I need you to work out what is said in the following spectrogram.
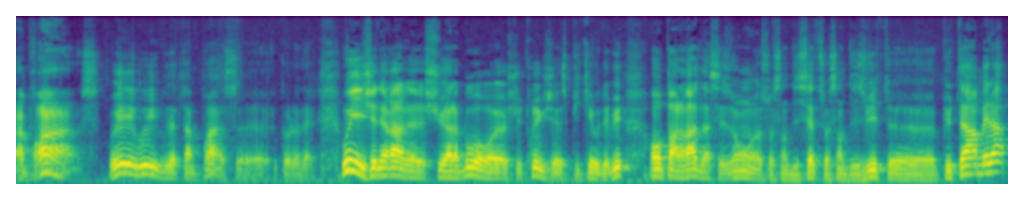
un prince. Oui, oui, vous êtes un prince, colonel. Oui, général, je suis à la bourre, je suis truc, j'ai expliqué au début. On parlera de la saison 77-78 plus tard, mais là,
